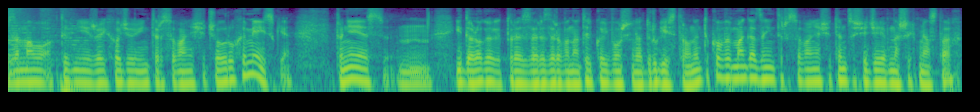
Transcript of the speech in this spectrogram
Za mało aktywni, jeżeli chodzi o interesowanie się czy o ruchy miejskie. To nie jest mm, ideologia, która jest zarezerwowana tylko i wyłącznie dla drugiej strony, tylko wymaga zainteresowania się tym, co się dzieje w naszych miastach.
